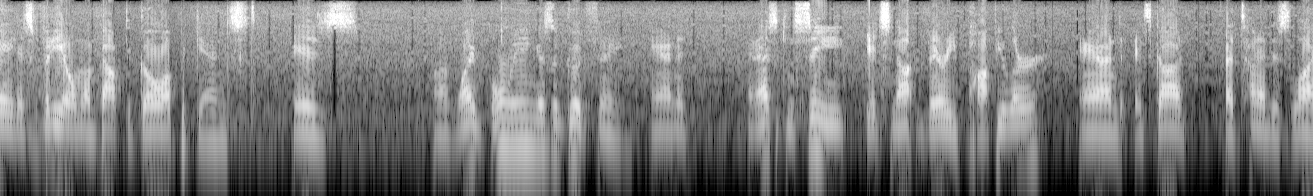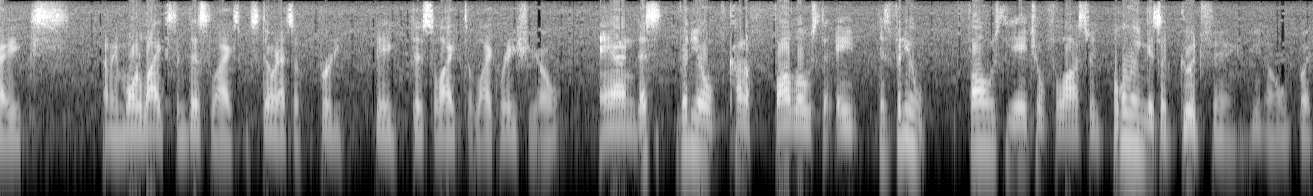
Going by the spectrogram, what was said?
Okay, this video I'm about to go up against is uh, on why bullying is a good thing, and it, and as you can see, it's not very popular, and it's got a ton of dislikes. I mean, more likes than dislikes, but still, that's a pretty big dislike to like ratio. And this video kind of follows the age. This video follows the age-old philosophy. Bullying is a good thing, you know, but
